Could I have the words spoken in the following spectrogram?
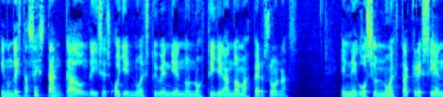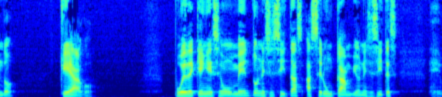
en donde estás estancado, donde dices, oye, no estoy vendiendo, no estoy llegando a más personas, el negocio no está creciendo, ¿qué hago? Puede que en ese momento necesitas hacer un cambio, necesites, eh,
